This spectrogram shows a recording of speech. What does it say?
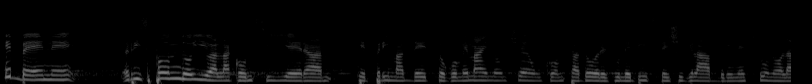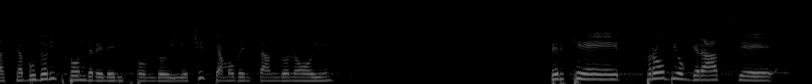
Ebbene, rispondo io alla consigliera che prima ha detto come mai non c'è un contatore sulle piste ciclabili, nessuno l'ha saputo rispondere, le rispondo io. Ci stiamo pensando noi. Perché proprio grazie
